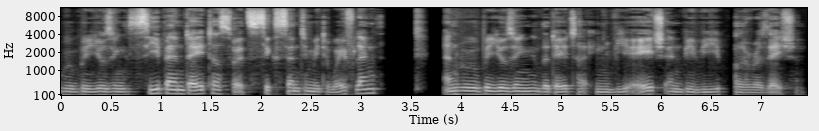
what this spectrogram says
We will be using C-band data, so it's 6 centimeter wavelength, and we will be using the data in VH and VV polarization.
